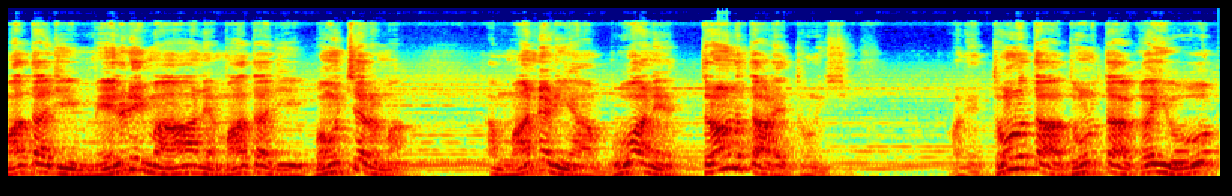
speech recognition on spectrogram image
માતાજી મેરડીમાં અને માતાજી બહુચરમાં આ માંડણિયા ભુવાને ત્રણ તાળે ધૂણી છે. અને ધૂણતા ધૂણતા કહ્યું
